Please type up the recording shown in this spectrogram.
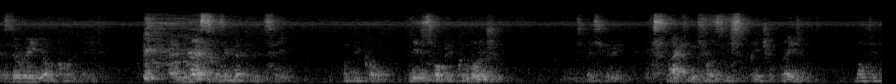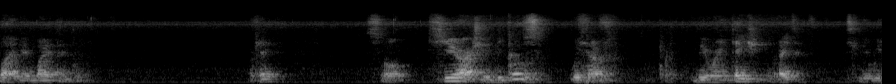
as the radial coordinate. And the rest is exactly the same. What we call isotropic convolution. Basically extracting from this patch operator, multiplying it by a template. Okay? So here actually, because we have the orientation, right? Basically we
